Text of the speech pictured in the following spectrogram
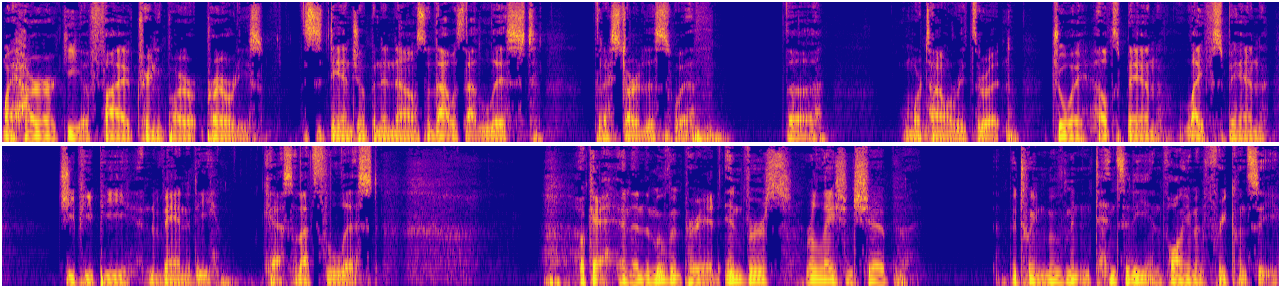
My hierarchy of five training prior- priorities. This is Dan jumping in now. So that was that list that I started this with. The one more time, I'll read through it: joy, health span, lifespan, GPP, and vanity. Okay, so that's the list. Okay, and then the movement period: inverse relationship between movement intensity and volume and frequency,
